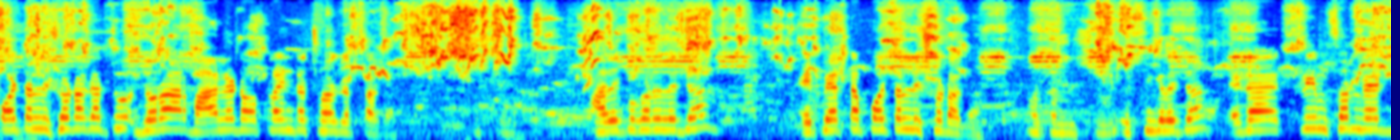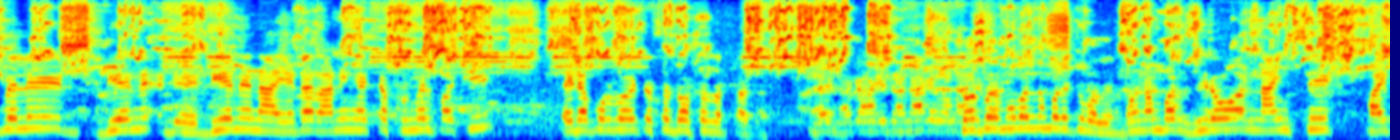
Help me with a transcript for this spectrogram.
পঁয়তাল্লিশশো টাকা জোড়া আর ভায়োলেট অফলাইনটা ছ হাজার টাকা। আর এই কোকারেল এটা এই পেয়ারটা পঁয়তাল্লিশশো টাকা। পঁয়তাল্লিশশো। সিঙ্গেল এটা? এটা crimson red belly DNA DNA নাই। এটা রানিং একটা ফিমেল পাখি। এটা পড়বে হইতেছে দশ হাজার টাকা। মোবাইল নাম্বার একটু বলেন। Phone number zero one nine six five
